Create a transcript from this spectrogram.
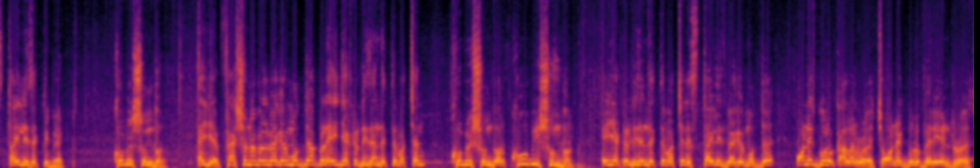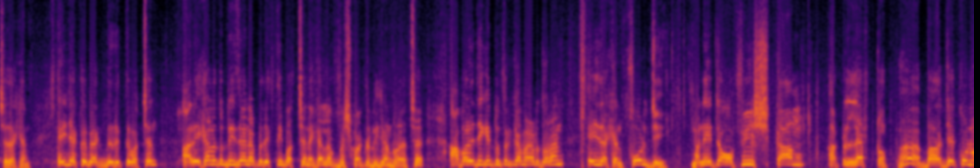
স্টাইলিশ একটি ব্যাগ খুবই সুন্দর। এই যে ফ্যাশনেবল ব্যাগের মধ্যে আপনার এই যে একটা ডিজাইন দেখতে পাচ্ছেন, খুবই সুন্দর খুবই সুন্দর। এই যে একটা ডিজাইন দেখতে পাচ্ছেন স্টাইলিশ ব্যাগের মধ্যে অনেকগুলো কালার রয়েছে, অনেকগুলো ভেরিয়েন্ট রয়েছে, দেখেন। এই যে একটা ব্যাগ দেখতে পাচ্ছেন, আর এখানে তো ডিজাইন আপনি দেখতেই পাচ্ছেন, এখানে বেশ কয়েকটা ডিজাইন রয়েছে। আবার এদিকে একটু তো ক্যামেরাটা ধরেন, এই দেখেন ফোর মানে এটা অফিস কাম, আপনার ল্যাপটপ হ্যাঁ বা যে কোনো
